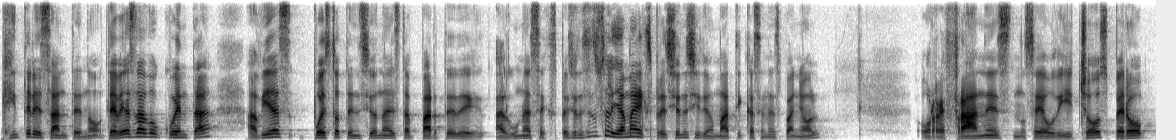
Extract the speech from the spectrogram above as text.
Qué interesante, ¿no? ¿Te habías dado cuenta? ¿Habías puesto atención a esta parte de algunas expresiones? Eso se le llama expresiones idiomáticas en español, o refranes, no sé, o dichos, pero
